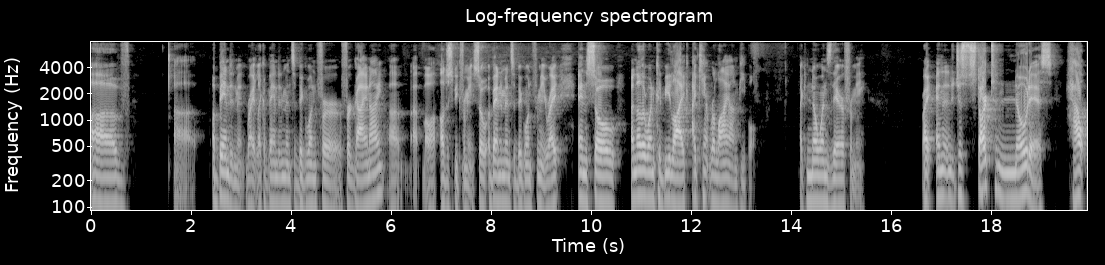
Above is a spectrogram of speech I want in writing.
of uh, abandonment, right? Like abandonment's a big one for for Guy and I. Uh, I'll, I'll just speak for me. So abandonment's a big one for me, right? And so another one could be like I can't rely on people, like no one's there for me, right? And then just start to notice how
